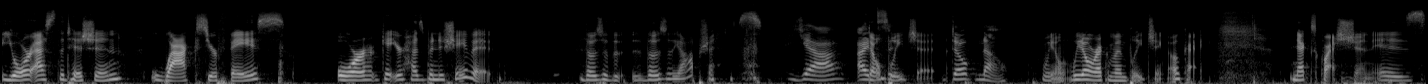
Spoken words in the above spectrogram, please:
your esthetician wax your face or get your husband to shave it. Those are the those are the options. Yeah, I don't bleach it. Don't no. We don't we don't recommend bleaching. Okay. Next question is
